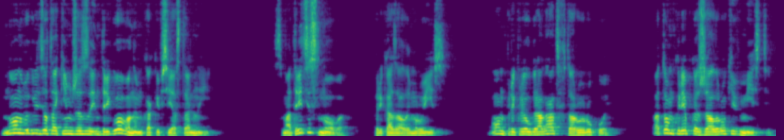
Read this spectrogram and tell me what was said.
Но он выглядел таким же заинтригованным, как и все остальные. «Смотрите снова», — приказал им Руис. Он прикрыл гранат второй рукой. Потом крепко сжал руки вместе.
